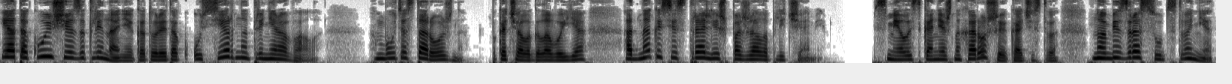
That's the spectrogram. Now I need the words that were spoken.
и атакующие заклинания, которые так усердно тренировала. Будь осторожна. — покачала головой я, однако сестра лишь пожала плечами. «Смелость, конечно, хорошее качество, но безрассудства нет.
